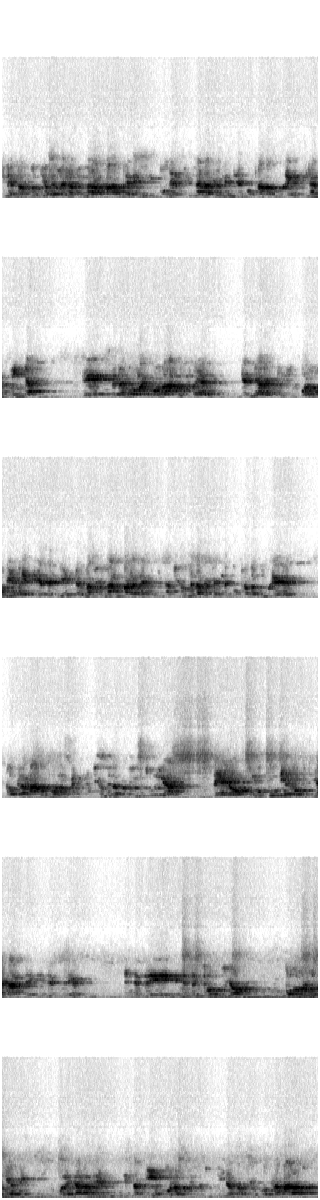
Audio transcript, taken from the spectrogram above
en estas cuestiones relacionadas para prevenir y poner fin a la violencia contra las mujeres y las niñas. Eh, debemos recordar, Lucer, que el día 25 de noviembre es el Día Internacional para la Eliminación de la Violencia contra las Mujeres, proclamado por la Organización de las Naciones Unidas, pero como tú bien lo señalaste en este, en, esta introducción, todos los días 25 de cada mes, y también por las Naciones Unidas han sido proclamadas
